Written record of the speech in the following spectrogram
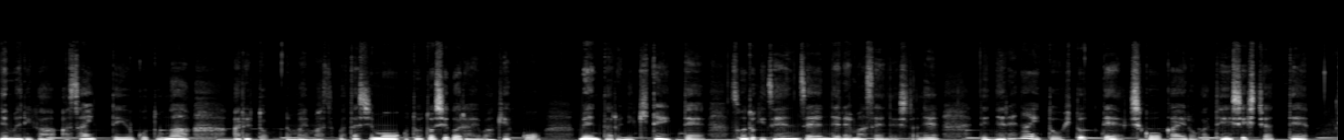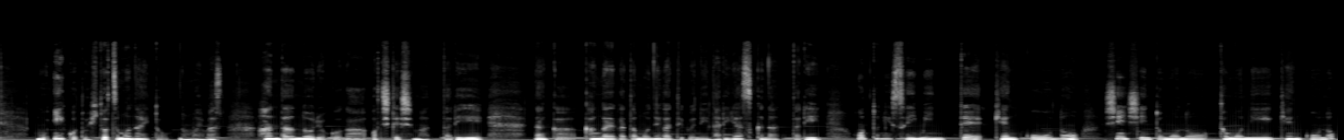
眠りが浅いっていうことがあると思います。私も一昨年ぐらいは結構メンタルに来ていてその時全然寝れませんでしたね。で寝れないと人って思考回路が停止しちゃってもういいこと一つもないと思います。判断能力が落ちてしまったり、なんか考え方もネガティブになりやすくなったり、本当に睡眠って健康の心身とものともに健康の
